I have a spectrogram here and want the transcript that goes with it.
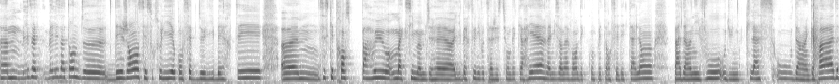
Euh, les, at- ben, les attentes de, des gens, c'est surtout lié au concept de liberté. Euh, c'est ce qui est transparu au maximum, je dirais. euh, liberté au niveau de sa gestion des carrières, la mise en avant des compétences et des talents, pas d'un niveau ou d'une classe ou d'un grade,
